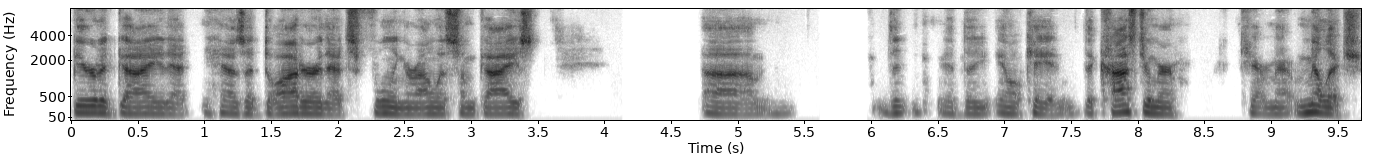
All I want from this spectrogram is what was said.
bearded guy that has a daughter that's fooling around with some guys. Um, the the okay the costumer can't remember Milich.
